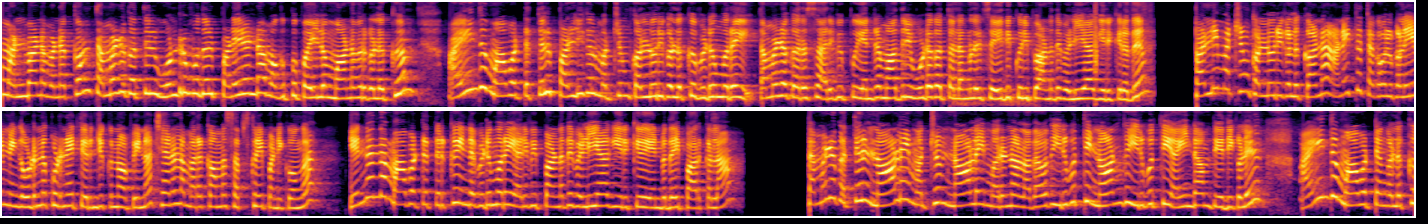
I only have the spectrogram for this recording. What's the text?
அன்பான வணக்கம். தமிழகத்தில் ஒன்று முதல் பனிரெண்டாம் வகுப்பு பயிலும் மாணவர்களுக்கு ஐந்து மாவட்டத்தில் பள்ளிகள் மற்றும் கல்லூரிகளுக்கு விடுமுறை தமிழக அரசு அறிவிப்பு என்ற மாதிரி ஊடகத்தலங்களில் செய்திக்குறிப்பானது வெளியாகி இருக்கிறது. பள்ளி மற்றும் கல்லூரிகளுக்கான அனைத்து தகவல்களையும் நீங்கள் உடனுக்குடனே தெரிஞ்சுக்கணும் அப்படின்னா சேனலை மறக்காமல் சப்ஸ்கிரைப் பண்ணிக்கோங்க. எந்தெந்த மாவட்டத்திற்கு இந்த விடுமுறை அறிவிப்பானது வெளியாகி இருக்கு என்பதை பார்க்கலாம். தமிழகத்தில் நாளை மற்றும் நாளை மறுநாள் அதாவது இருபத்தி நான்கு இருபத்தி ஐந்தாம் தேதிகளில் ஐந்து மாவட்டங்களுக்கு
